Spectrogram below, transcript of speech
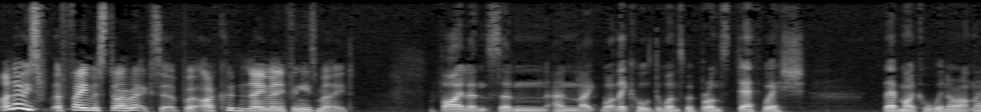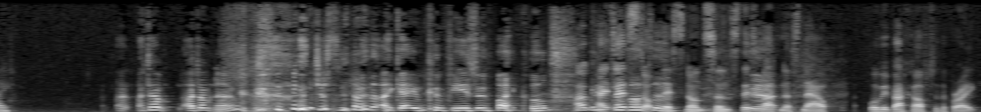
I know he's a famous director, but I couldn't name anything he's made. Violence and and like what they called the ones with bronze Death Wish. They're Michael Winner, aren't they? I, I don't. I don't know. just know that I get him confused with Michael. Okay, let's stop this nonsense, this yeah. madness now. We'll be back after the break.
